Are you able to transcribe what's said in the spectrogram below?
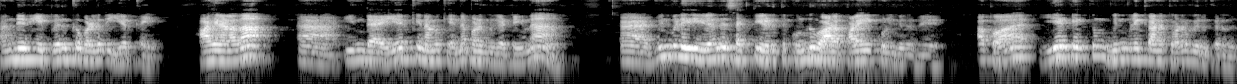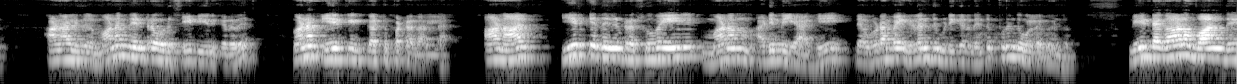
சந்ததியை பெருக்க வல்லது இயற்கை. ஆகையினால தான் இந்த இயற்கை நமக்கு என்ன பண்ணுதுன்னு கேட்டிங்கன்னா விண்வெளியிலிருந்து சக்தி எடுத்துக்கொண்டு வாழ பழகிக்கொள்கிறது அப்போ இயற்கைக்கும் விண்வெளிக்கான தொடர்பு இருக்கிறது. ஆனால் இதில் மனம் என்ற ஒரு செய்தி இருக்கிறது. மனம் இயற்கைக்கு கட்டுப்பட்டதல்ல. ஆனால் இயற்கை தருகின்ற சுவையில் மனம் அடிமையாகி இந்த உடம்பை இழந்து விடுகிறது என்று புரிந்து கொள்ள வேண்டும். நீண்ட காலம் வாழ்ந்து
